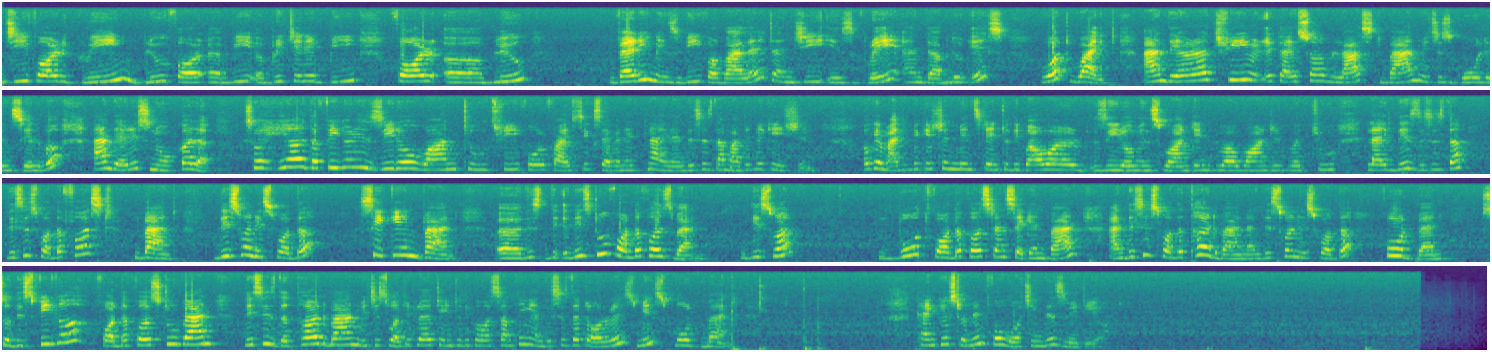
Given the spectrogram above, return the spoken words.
G for green blue for uh, B uh, Brittany B for uh, blue. Very means V for violet and G is gray and W is what? White. And there are three types of last band which is gold and silver and there is no color so here the figure is 0 1 2 3 4 5 6 7 8 9 and this is the multiplication. Okay multiplication means 10 to the power 0 means 1 10 to the power 1 10 to the power 2 like this. This is the this is for the first band. This one is for the second band. Uh, this th these two for the first band. This one both for the first and second band and this is for the third band and this one is for the fourth band so this figure for the first two band this is the third band which is multiplied 10 to the power something and this is the tolerance means fourth band Thank you student for watching this video.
